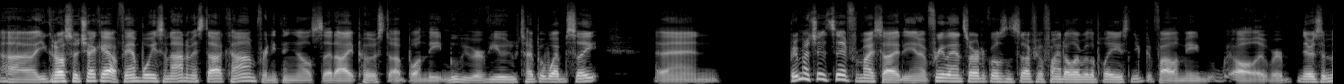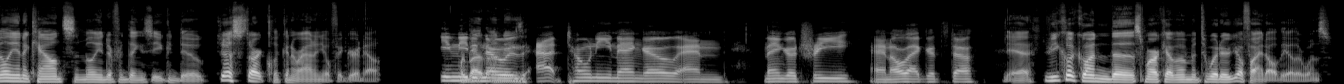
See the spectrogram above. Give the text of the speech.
Uh, you can also check out fanboysanonymous.com for anything else that I post up on the movie review type of website. And pretty much that's it from my side. You know, freelance articles and stuff you'll find all over the place, and you can follow me all over. There's a million accounts, a million different things that you can do. Just start clicking around and you'll figure it out. You need to know is at Tony Mango and Mango Tree and all that good stuff. Yeah. If you click on the Smark Out Moment Twitter, you'll find all the other ones.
